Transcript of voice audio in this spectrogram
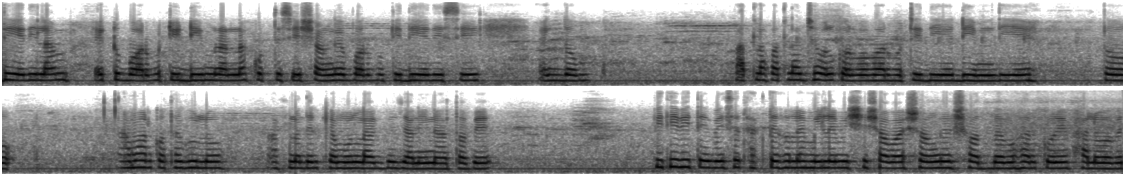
দিয়ে দিলাম। একটু বরবটি ডিম রান্না করতেছি, সঙ্গে বরবটি দিয়ে দিছি। একদম পাতলা পাতলা ঝোল করব বরবটি দিয়ে, ডিম দিয়ে। তো আমার কথাগুলো আপনাদের কেমন লাগবে জানি না, তবে পৃথিবীতে বেঁচে থাকতে হলে মিলেমিশে সবার সঙ্গে সদ্ব্যবহার করে ভালোভাবে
